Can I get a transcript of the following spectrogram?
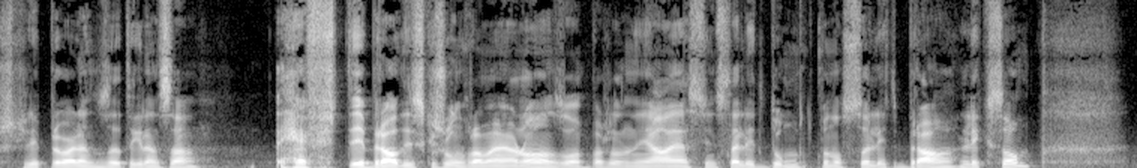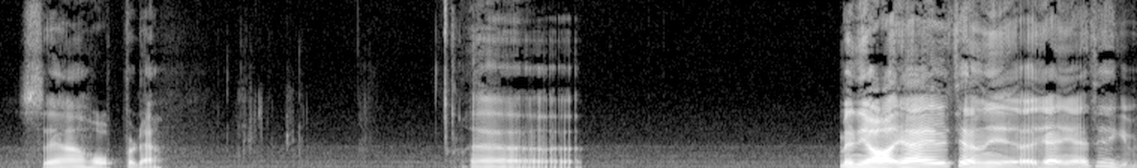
slipper å være den som setter grensa. Heftig bra diskusjon fra meg her nå. Altså, bare sånn, ja, jeg syns det er litt dumt, men også litt bra, liksom. Så jeg håper det. Uh, men ja, jeg er litt enig. Jeg, jeg tenker,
